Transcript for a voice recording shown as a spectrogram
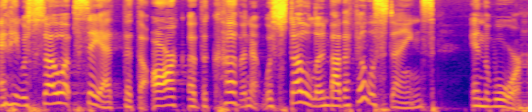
And he was so upset that the Ark of the Covenant was stolen by the Philistines in the war.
